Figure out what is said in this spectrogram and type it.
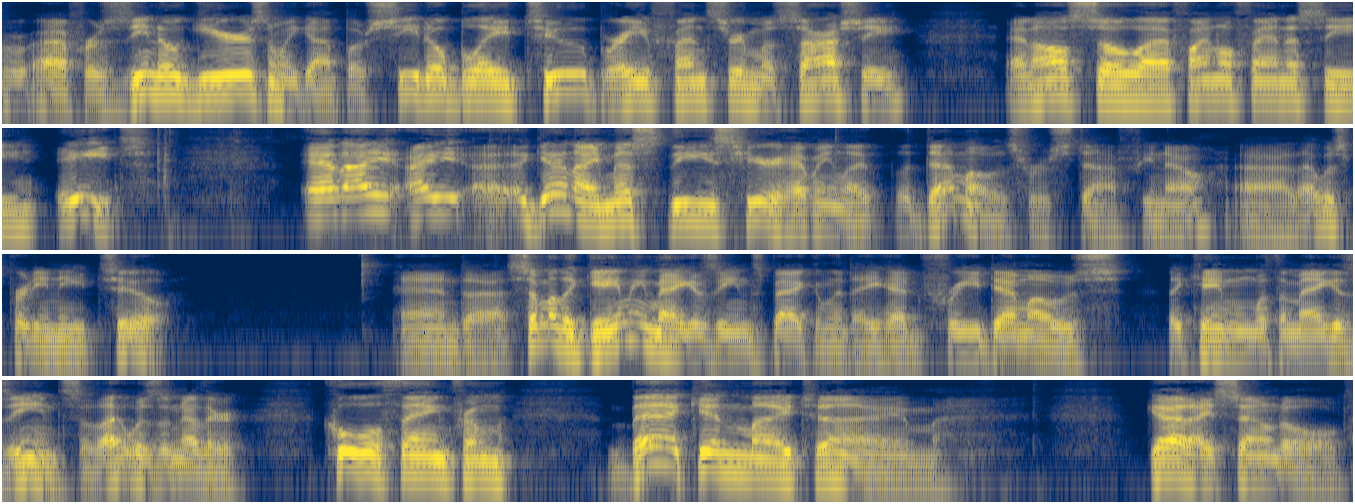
for, uh, for Xenogears, and we got Bushido Blade 2, Brave Fencer Musashi, and also uh, Final Fantasy 8. And I, I, again, I missed these here, having like the demos for stuff, you know. Uh, that was pretty neat too. And uh, some of the gaming magazines back in the day had free demos that came with the magazine. So that was another cool thing from back in my time. God, I sound old.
